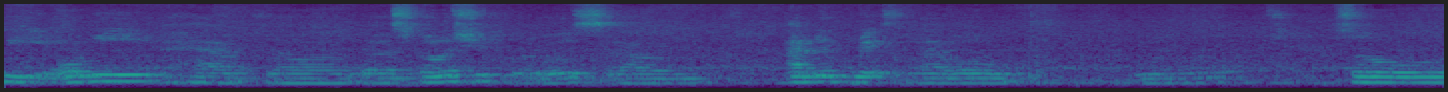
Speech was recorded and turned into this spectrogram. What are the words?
we only have uh, the scholarship for those um, undergrad level. Mm -hmm. So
